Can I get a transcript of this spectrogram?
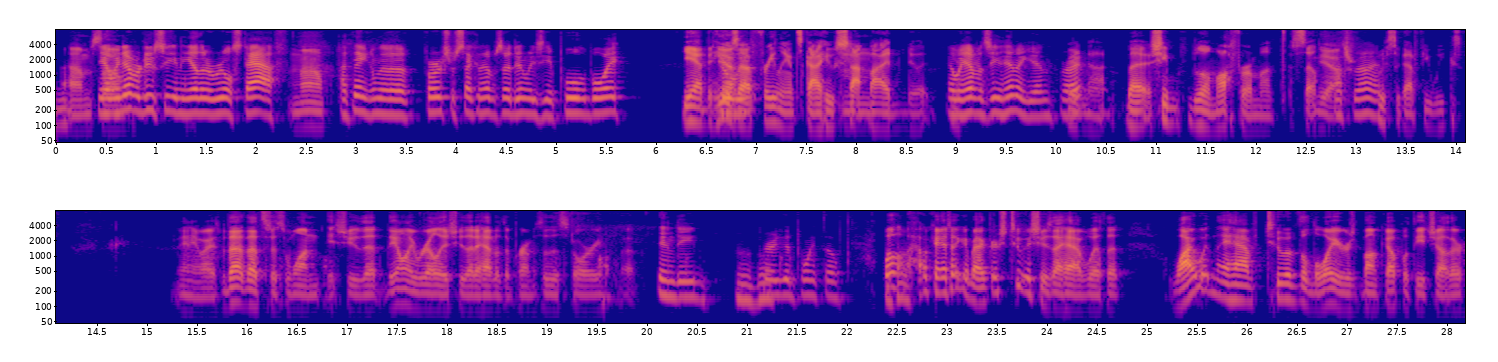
Mhm. Um, so, yeah, we never do see any other real staff. No. I think in the first or second episode, didn't we see a pool boy? Yeah, but he Yeah, was a freelance guy who stopped Mhm. by to do it. And we haven't seen him again, right? have not. But she blew him off for a month, so Yeah. That's right. we've still got a few weeks. Anyways, but that that's just one issue that the only real issue that I had with the premise of the story. But, Indeed. Mhm. Very good point, though. Well, okay, I take it back. There's two issues I have with it. Why wouldn't they have two of the lawyers bunk up with each other,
